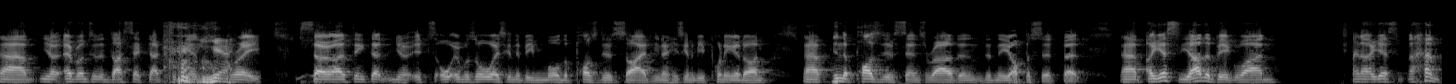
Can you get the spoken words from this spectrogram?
um, you know, everyone's going to dissect that to the yeah. degree. So I think that you know, it's it was always going to be more the positive side. You know, he's going to be putting it on uh, in the positive sense rather than than the opposite. But um, I guess the other big one, and I guess. Um,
